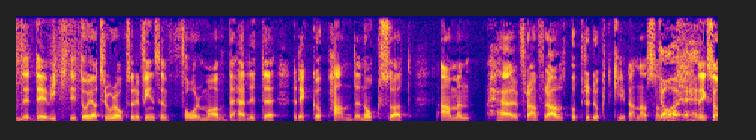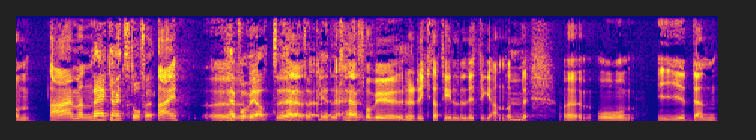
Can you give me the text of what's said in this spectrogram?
det, det är viktigt och jag tror också det finns en form av det här lite räcka upp handen också att ja men här framförallt på produktkillarna som Ja, eh, liksom nej men Det här kan vi inte stå för. nej eh, Här får vi allt, eh, här- rätta upp ledet. Här får vi rikta till det lite grann. Och, det, eh, och i den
